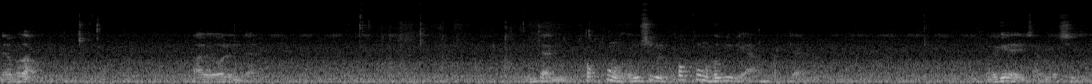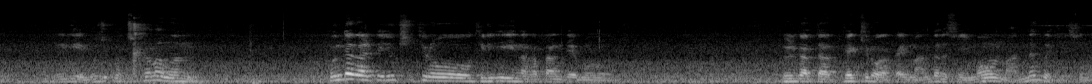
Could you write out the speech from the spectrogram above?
내보다 아유 어린데. 근데 폭풍 음식을 폭풍 흡입이야. 이게 잘못이지. 이게 무조건 처음은 군대 갈 때 60km 길이길이 나갔다는데 뭐 그걸 갖다 100km 가까이 만들었으니 몸을 만든 거지 신은.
